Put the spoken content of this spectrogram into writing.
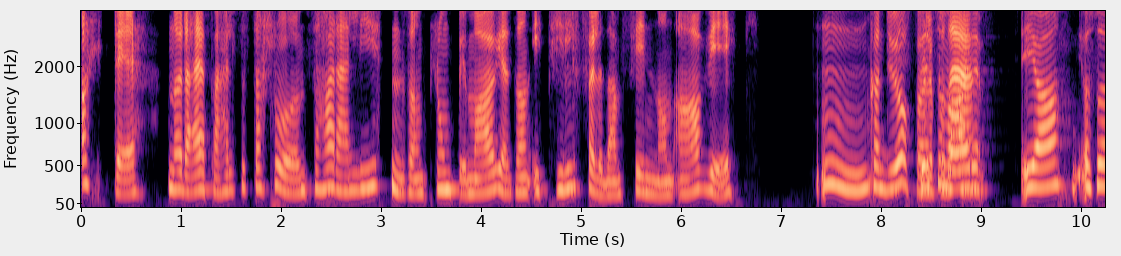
alltid når jeg er på helsestasjonen, så har jeg en liten sånn klump i magen, sånn i tilfelle de finner noen avvik. Mm. Kan du òg føle på det? var Ja, og så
